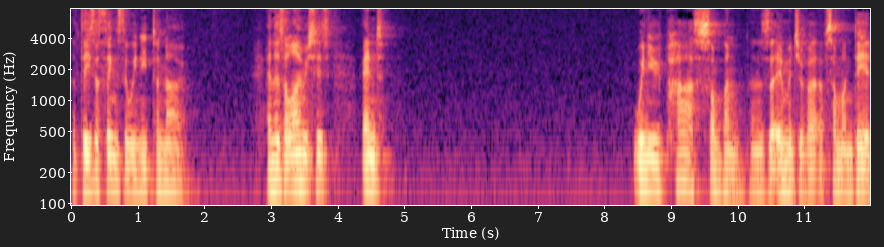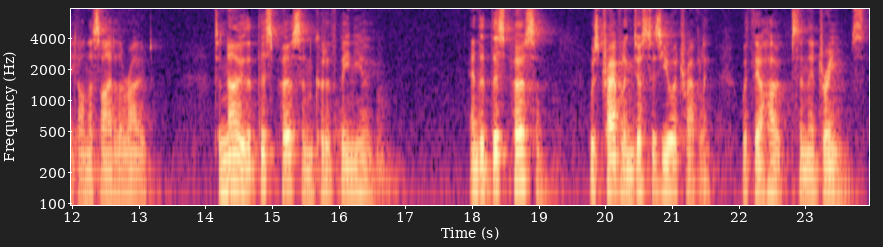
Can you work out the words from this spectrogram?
That these are things that we need to know. And there's a line which says, and when you pass someone, and there's the image of, a, of someone dead on the side of the road, to know that this person could have been you. And that this person was travelling just as you are travelling, with their hopes and their dreams,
